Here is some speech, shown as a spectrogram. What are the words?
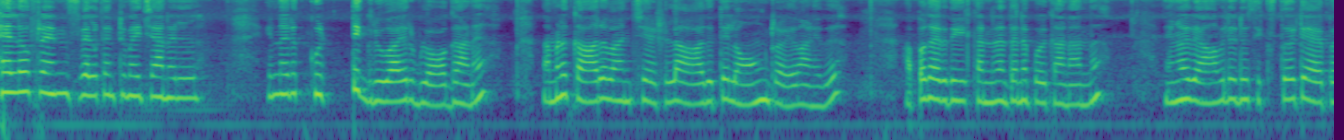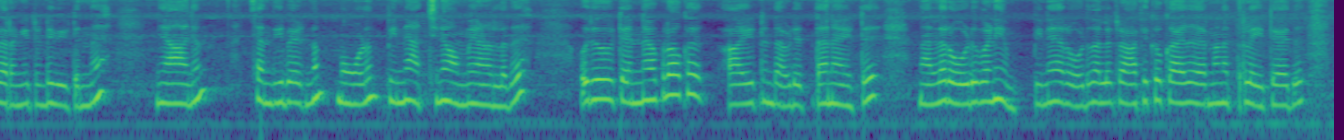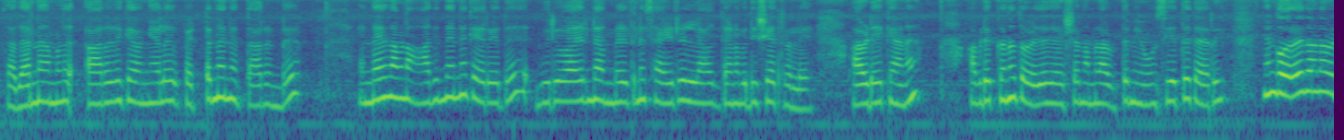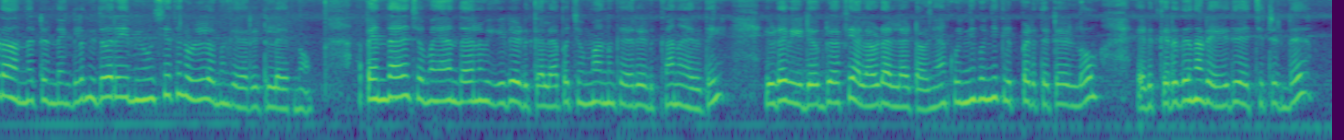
Hello friends welcome to my channel ഇന്നൊരു കുട്ടി ഗുരുവായൂർ ബ്ലോഗാണ് നമ്മൾ കാറ് വാങ്ങിച്ച ശേഷമുള്ള ആദ്യത്തെ ലോങ് ഡ്രൈവാണിത് അപ്പോൾ കരുതി കണ്ണനെ തന്നെ പോയി കാണാമെന്ന് ഞങ്ങൾ രാവിലെ ഒരു സിക്സ് തേർട്ടി ആയപ്പോൾ ഇറങ്ങിയിട്ടുണ്ട് വീട്ടിൽ നിന്ന് ഞാനും സന്ദീപേട്ടനും മോളും പിന്നെ അച്ഛനും അമ്മയാണുള്ളത്. ഒരു ടെൻ ഓ ക്ലോക്ക് ആയിട്ടുണ്ട് അവിടെ എത്താനായിട്ട്. നല്ല റോഡ് പണിയും പിന്നെ റോഡ് നല്ല ട്രാഫിക്കൊക്കെ ആയത് കാരണമാണ് എത്ര ലേറ്റ് ആയത്. സാധാരണ നമ്മൾ ആറരയ്ക്ക് ഇറങ്ങിയാൽ പെട്ടെന്ന് തന്നെ എത്താറുണ്ട്. എന്തായാലും നമ്മൾ ആദ്യം തന്നെ കയറിയത് ഗുരുവായൂരിന്റെ അമ്പലത്തിന് സൈഡിലുള്ള ഗണപതി ക്ഷേത്രമല്ലേ? അവിടേക്കാണ് അവിടേക്ക് ഒന്ന് തൊഴുത ശേഷം നമ്മൾ അവിടുത്തെ മ്യൂസിയത്തിൽ കയറി. ഞാൻ കുറേ തവണ അവിടെ വന്നിട്ടുണ്ടെങ്കിലും ഇതുവരെ ഈ മ്യൂസിയത്തിന്റെ ഉള്ളിലൊന്നും കയറിയിട്ടില്ലായിരുന്നു. അപ്പോൾ എന്തായാലും ചുമ്മാ ഞാൻ എന്തായാലും വീഡിയോ എടുക്കല്ലേ? അപ്പോൾ ചുമ്മാ ഒന്ന് കയറി എടുക്കാമെന്ന് കരുതി. ഇവിടെ വീഡിയോഗ്രാഫി അലൗഡ് അല്ല കേട്ടോ. ഞാൻ കുഞ്ഞു കുഞ്ഞു ക്ലിപ്പ് എടുത്തിട്ടേ ഉള്ളൂ. എടുക്കരുത് എന്നവിടെ എഴുതി വെച്ചിട്ടുണ്ട്.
